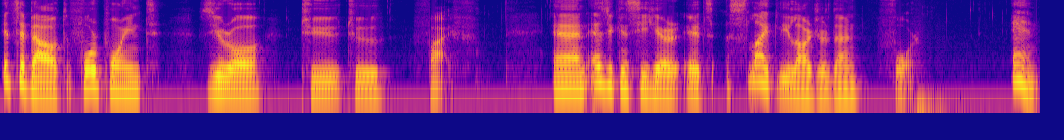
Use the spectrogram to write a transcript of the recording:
It's about 4.0225. And as you can see here, it's slightly larger than 4. And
